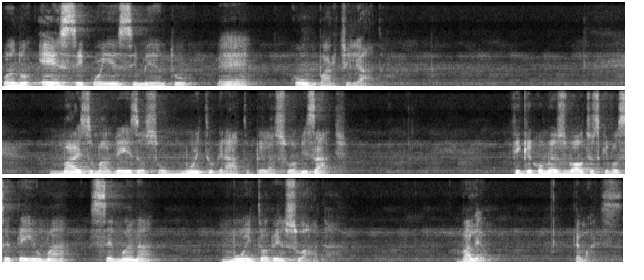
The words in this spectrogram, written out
quando esse conhecimento é compartilhado. Mais uma vez eu sou muito grato pela sua amizade. Fique com meus votos que você tenha uma semana muito abençoada. Valeu. Até mais.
